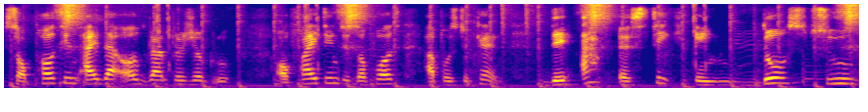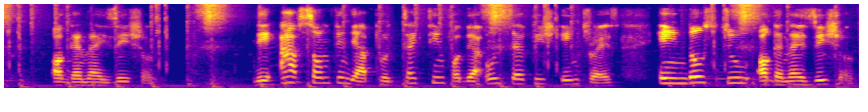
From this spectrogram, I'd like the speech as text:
supporting either all Grand Pressure Group or fighting to support Apostle Ken, they have a stake in those two organizations. They have something they are protecting for their own selfish interest in those two organizations.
